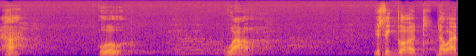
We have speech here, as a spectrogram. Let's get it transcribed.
Huh. Ooh. Wow. You see, God, the word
